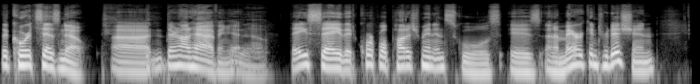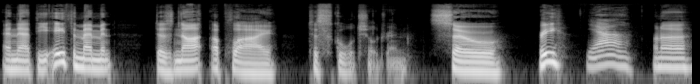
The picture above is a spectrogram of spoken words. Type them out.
the court says no. Uh, they're not having it. no. They say that corporal punishment in schools is an American tradition and that the Eighth Amendment does not apply to school children. So, Rhi, Yeah. Want to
